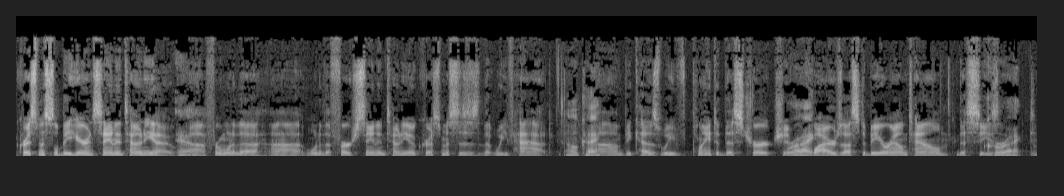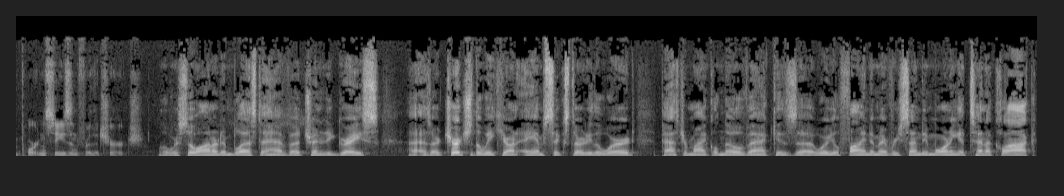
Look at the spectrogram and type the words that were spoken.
Christmas will be here in San Antonio Yeah. uh, for one of the uh, one of the first San Antonio Christmases that we've had. Okay. um, because we've planted this church, it Right. requires us to be around town this season. Correct. Important season for the church. Well, we're so honored and blessed to have uh, Trinity Grace uh, as our Church of the Week here on AM 630 The Word. Pastor Michael Novak is uh, where you'll find him every Sunday morning at 10 o'clock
